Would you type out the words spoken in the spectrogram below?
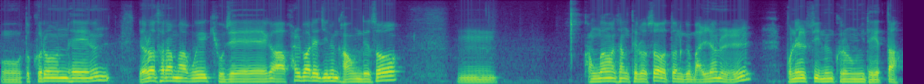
어, 또 그런 해에는 여러 사람하고의 교제가 활발해지는 가운데서, 음, 건강한 상태로서 어떤 그 말년을 보낼 수 있는 그런 운이 되겠다.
